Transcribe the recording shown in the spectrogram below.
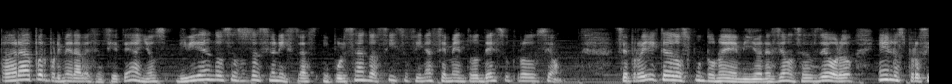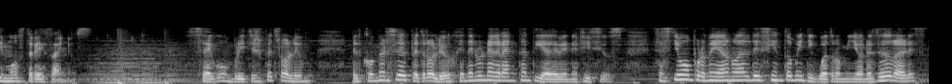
pagará por primera vez en 7 años, dividiéndose a sus accionistas, impulsando así su financiamiento de su producción. Se proyecta 2.9 millones de onzas de oro en los próximos 3 años. Según British Petroleum, el comercio de petróleo genera una gran cantidad de beneficios. Se estima un promedio anual de 124 millones de dólares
